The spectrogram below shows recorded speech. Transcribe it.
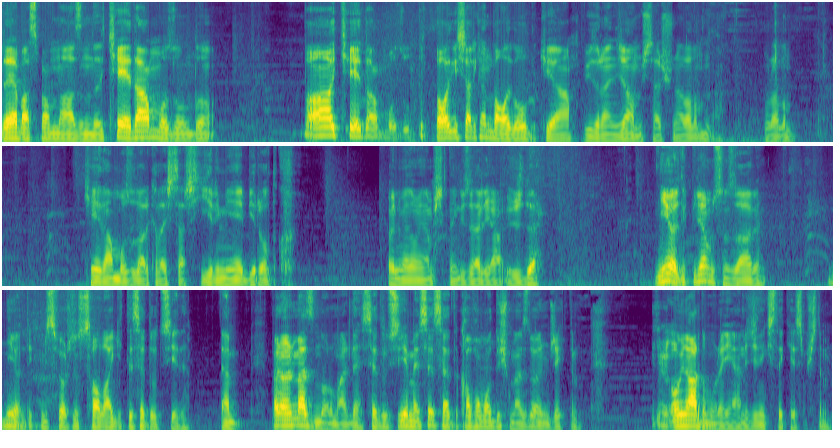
R basmam lazımdı. K'dan bozuldu. Daha K'dan bozuldu. Dalga geçerken dalga olduk ya. Bir direnci almışlar şunu alalım da. Vuralım. K'dan bozuldu arkadaşlar. 20'ye 1 olduk. Ölmeden oynamıştık ne güzel ya. Üzdü. Niye öldük biliyor musunuz abi? Niye öldük? Miss Fortune salağa gitti set 37. Yani ben ölmezdim normalde. Set 37 yemese set kafama düşmezdi ölmeyecektim. Oynardım orayı yani. Jinx'te kesmiştim.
